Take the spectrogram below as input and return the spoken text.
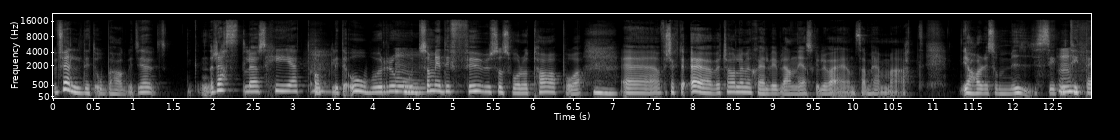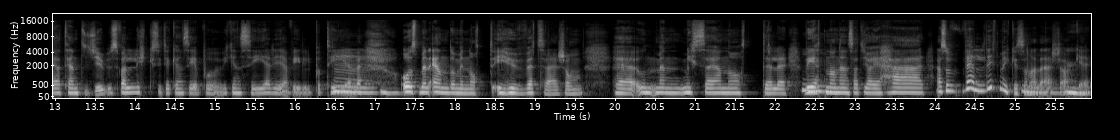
väldigt obehagligt. Jag, rastlöshet och lite oro som är diffus och svår att ta på. Eh, försökte övertala mig själv ibland när jag skulle vara ensam hemma att jag har det så mysigt. Nu tittar jag tänt ljus, vad lyxigt jag kan se på vilken serie jag vill på tv. Och, men ändå med något i huvudet sådär som, eh, men missar jag något? Eller vet någon ens att jag är här? Alltså väldigt mycket sådana där saker.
